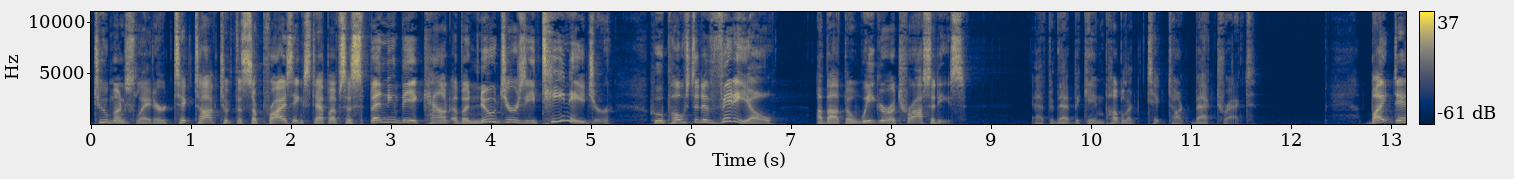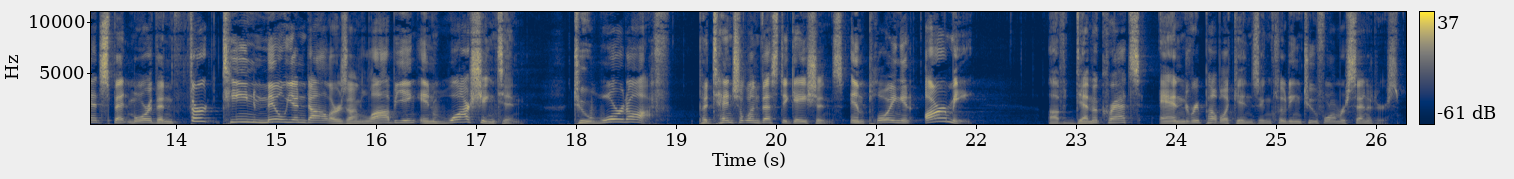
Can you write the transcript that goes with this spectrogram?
Two months later, TikTok took the surprising step of suspending the account of a New Jersey teenager who posted a video about the Uyghur atrocities. After that became public, TikTok backtracked. ByteDance spent more than $13 million on lobbying in Washington to ward off potential investigations, employing an army of Democrats and Republicans, including two former senators.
